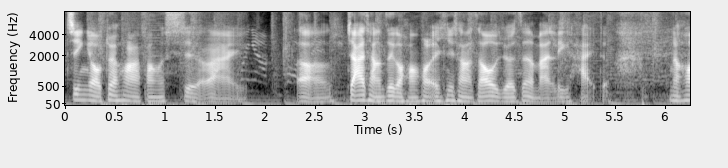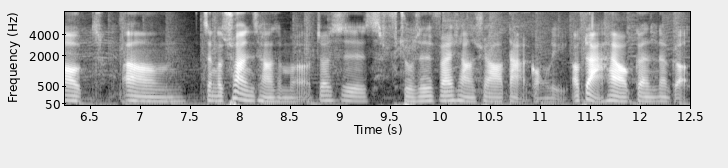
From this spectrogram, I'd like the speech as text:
经由对话的方式来，呃，加强这个皇后的印象的时候，我觉得真的蛮厉害的。然后，嗯。整个串场什么，就是主持非常需要大功力哦。对啊，还有跟那个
